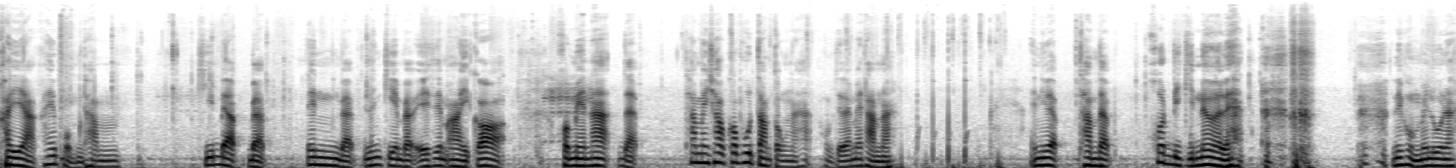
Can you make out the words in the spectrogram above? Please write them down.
ใครอยากให้ผมทำคลิปแบบแบบเล่นแบบเล่นเกมแบบ ASMR อีกก็คอมเมนต์ฮะ แบบถ้าไม่ชอบก็พูดตามตรงนะฮะ ผมจะได้ไม่ทำนะ อันนี้แบบทำแบบโคตรบิ๊กินเนอร์เลยฮะอันนี้ผมไม่รู้นะ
